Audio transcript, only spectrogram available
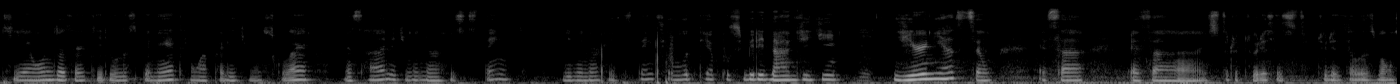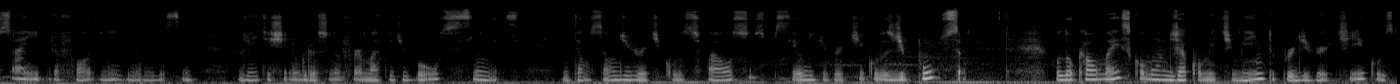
que é onde as arteríolas penetram a parede muscular, nessa área de menor resistência, de menor resistência, eu vou ter a possibilidade de, de herniação. Essa essa estrutura, essas estruturas elas vão sair para fora, né, digamos assim, do intestino grosso no formato de bolsinhas. Então são divertículos falsos, pseudodivertículos de pulsão. O local mais comum de acometimento por divertículos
